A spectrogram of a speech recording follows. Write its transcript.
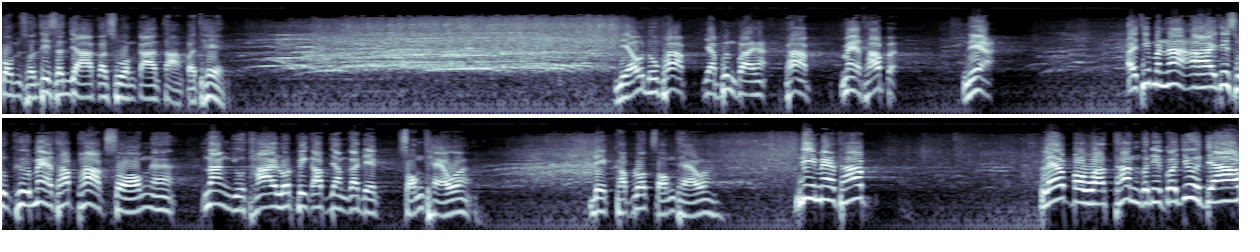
กรมสนธิสัญญากระทรวงการต่างประเทศ เดี๋ยวดูภาพอย่าเพิ่งไปฮะภาพแม่ทัพเนี่ยไอ้ที่มันน่าอายที่สุดคือแม่ทัพภาคสองนะฮะนั่งอยู่ท้ายรถปิกอัพยังกับเด็กสองแถวอะเด็กขับรถสองแถวอะนี่แม่ทัพ แล้วประวัติท่านก็เนี่ยก็ยืดยาว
